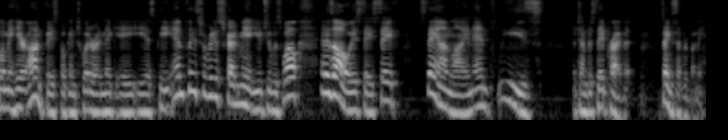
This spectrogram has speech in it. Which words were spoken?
follow me here on Facebook and Twitter at Nick AESP. And please feel free to subscribe to me at YouTube as well. And as always, stay safe, stay online, and please attempt to stay private. Thanks, everybody.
